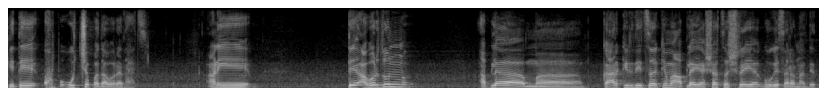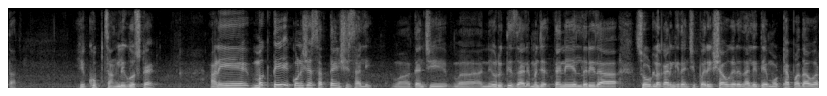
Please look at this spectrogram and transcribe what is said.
की ते खूप उच्च पदावर आहेत आज. आणि ते आवर्जून आपल्या म, कारकिर्दीचं किंवा आपल्या यशाचं श्रेय घोगे सरांना देतात. ही खूप चांगली गोष्ट आहे. आणि मग ते एकोणीसशे सत्त्याऐंशी साली त्यांची निवृत्ती झाली. म्हणजे त्यांनी एलदरीला सोडलं कारण की त्यांची परीक्षा वगैरे झाली. ते मोठ्या पदावर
